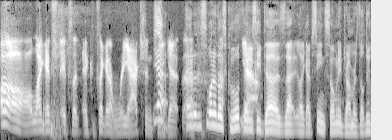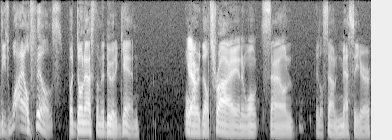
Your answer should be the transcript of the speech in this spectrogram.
oh, like it's it's a it's like a reaction to Yeah, you get. Uh, and it's one of those cool things yeah. he does that like I've seen so many drummers they'll do these wild fills, but don't ask them to do it again, or Yeah. they'll try and it won't sound it'll sound messier,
